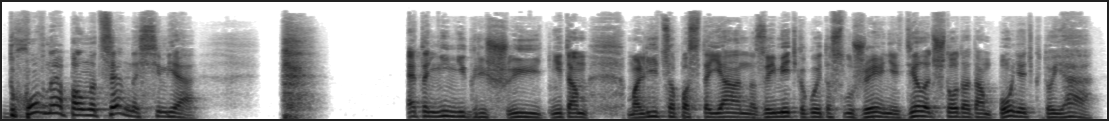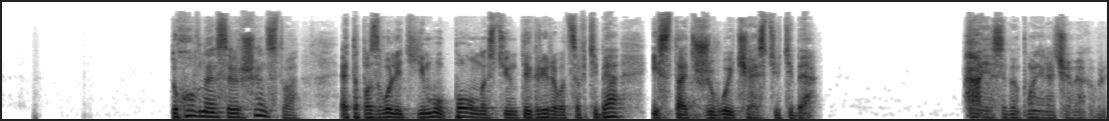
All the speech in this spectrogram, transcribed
Духовная полноценность семья – это не не грешить, не там молиться постоянно, заиметь какое-то служение, сделать что-то там, понять, кто я. Духовное совершенство – это позволить Ему полностью интегрироваться в тебя и стать живой частью тебя. А, если бы поняли, о чем я говорю.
